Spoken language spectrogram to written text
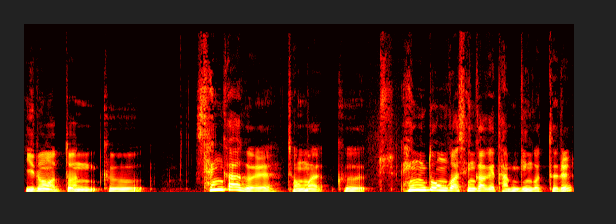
이런 어떤 그 생각을 정말 그 행동과 생각에 담긴 것들을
